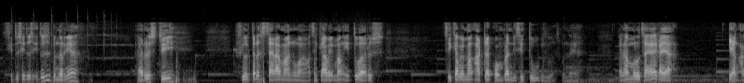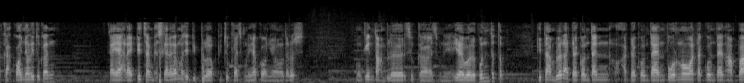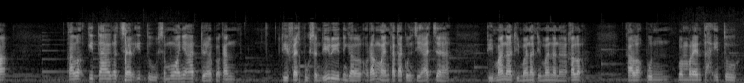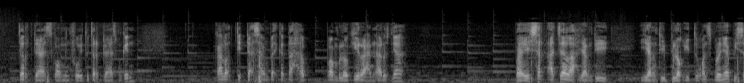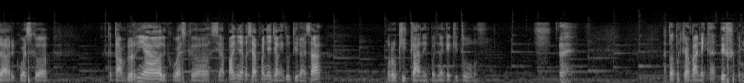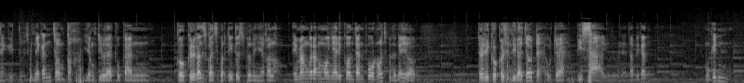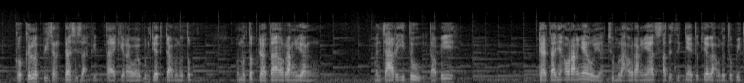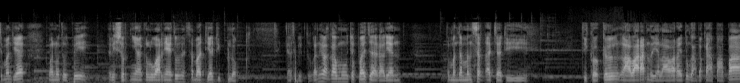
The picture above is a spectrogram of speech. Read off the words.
situs-situs itu sebenarnya harus di filter secara manual. Jika memang itu harus jika memang ada komplain di situ gitu sebenarnya. Karena menurut saya kayak yang agak konyol itu kan kayak Reddit sampai sekarang kan masih diblok itu juga sebenarnya konyol. Terus mungkin Tumblr juga sebenarnya. Ya walaupun tetap di Tumblr ada konten ada konten porno ada konten apa. Kalau kita ngejar itu semuanya ada. Bahkan di Facebook sendiri tinggal orang main kata kunci aja. Di mana di mana di mana. Nah kalau kalaupun pemerintah itu cerdas kominfo itu cerdas mungkin kalau tidak sampai ke tahap pemblokiran. Harusnya by cert aja lah yang di yang di blok itu. Kan sebenarnya bisa request ke ke tumblernya request ke siapanya ke siapanya yang itu dirasa merugikan banyak kayak gitu. Atau berdampak negatif banyak gitu. Sebenarnya kan contoh yang dilakukan Google kan juga seperti itu sebenarnya. Kalau emang orang mau nyari konten porno sebenarnya ya dari Google sendiri aja udah udah bisa gitu sebenarnya. Tapi kan mungkin Google lebih cerdas sih saya kira walaupun dia tidak menutup menutup data orang yang mencari itu. Tapi datanya orangnya loh ya jumlah orangnya statistiknya itu dia nggak menutupi. Cuman dia menutupi resortnya keluarnya itu sama dia di blok yang seperti itu. Kan kalau kamu coba aja kalian teman-teman search aja di di Google lawaran loh ya. Lawaran itu nggak pakai apa-apa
